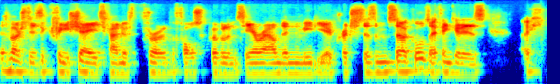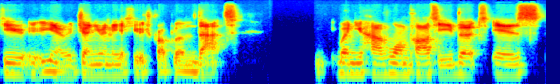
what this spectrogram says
as much as it's a cliche to kind of throw the false equivalency around in media criticism circles. I think it is a huge, you know, genuinely a huge problem that when you have one party that is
